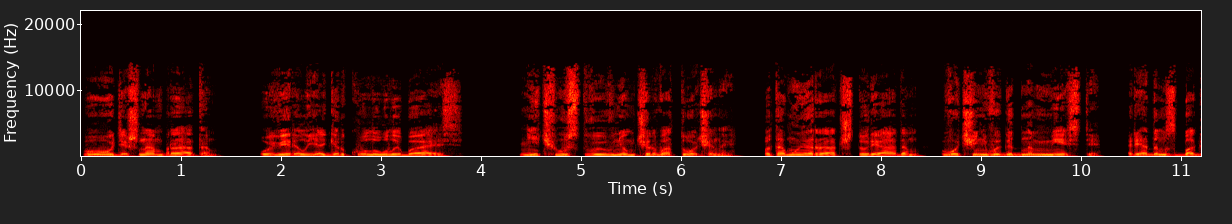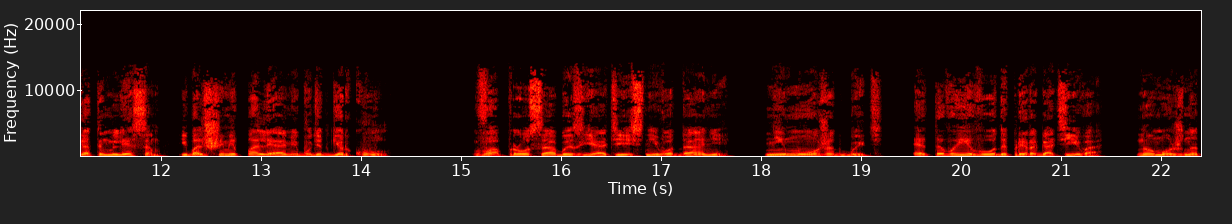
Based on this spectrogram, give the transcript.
«Будешь нам братом», — уверил я Геркула, улыбаясь. Не чувствую в нем червоточины, потому и рад, что рядом, в очень выгодном месте, рядом с богатым лесом и большими полями будет Геркул. Вопроса об изъятии с него дани не может быть. Это воеводы прерогатива, но можно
